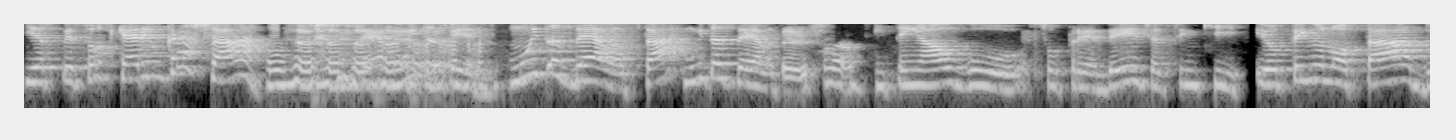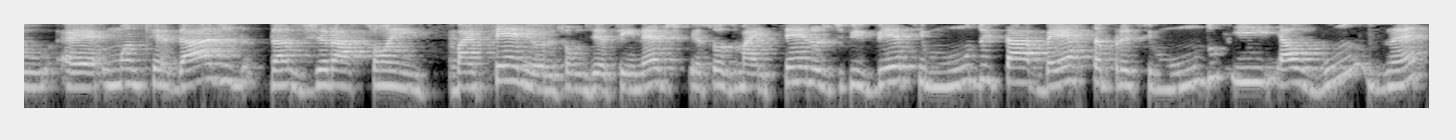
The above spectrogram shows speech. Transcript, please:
E as pessoas querem um crachá, né? Muitas vezes. Muitas delas, tá? Muitas delas. É isso mesmo. E tem algo surpreendente, assim, que eu tenho notado é, uma ansiedade das gerações mais sêniores, vamos dizer assim, né? De pessoas mais sêniores, de viver esse mundo e estar tá aberta para esse mundo. E alguns, né?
